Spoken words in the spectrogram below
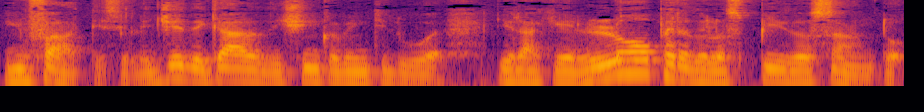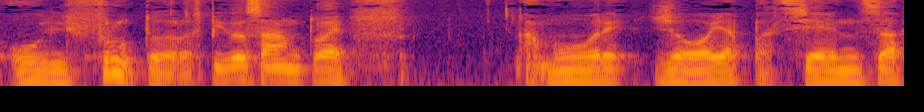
Infatti, se leggete Galati 5:22, dirà che l'opera dello Spirito Santo o il frutto dello Spirito Santo è amore, gioia, pazienza,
